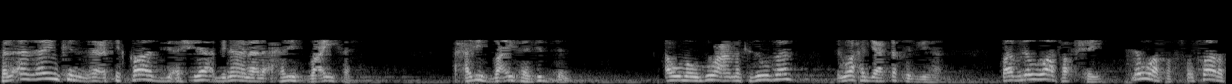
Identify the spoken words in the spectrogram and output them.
فالآن لا يمكن الاعتقاد بأشياء بناء على أحاديث ضعيفة أحاديث ضعيفة جدا أو موضوعة مكذوبة الواحد يعتقد بها. طيب لو وافق شيء لو وافق فصارت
